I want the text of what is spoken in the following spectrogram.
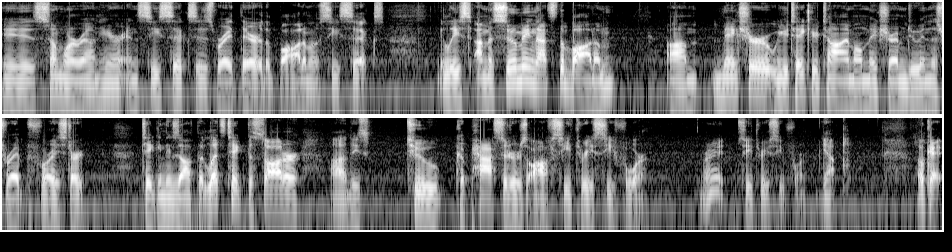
is somewhere around here and C6 is right there, the bottom of C6. At least I'm assuming that's the bottom. Um, make sure you take your time. I'll make sure I'm doing this right before I start taking things off. But let's take the solder, uh, these two capacitors off C3, C4. Right? C3, C4. Yeah. Okay.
